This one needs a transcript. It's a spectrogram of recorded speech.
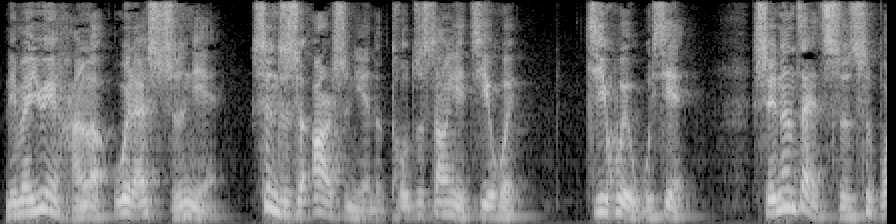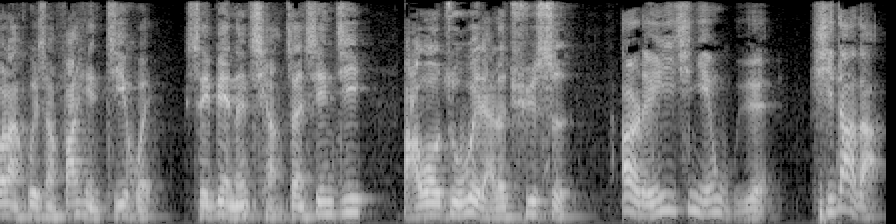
里面蕴含了未来十年甚至是二十年的投资商业机会，机会无限。谁能在此次博览会上发现机会，谁便能抢占先机，把握住未来的趋势。二零一七年五月，习大大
